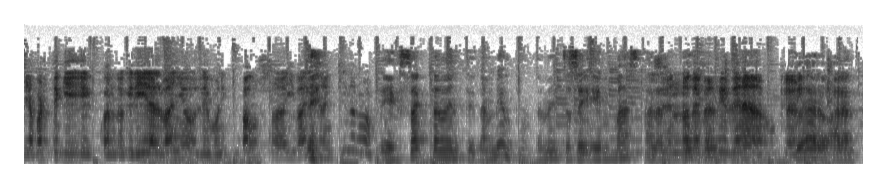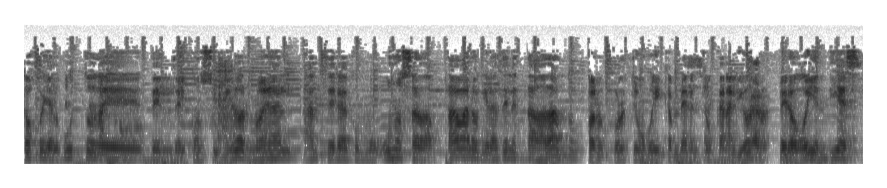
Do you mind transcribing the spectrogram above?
Y aparte que cuando quería ir al baño le ponís pausa y vais tranquilo, ¿no? Exactamente, también, pues, también. Entonces es más al Entonces antojo. no te perdís de nada, pues, claro. Claro, al antojo y al gusto de- del, del consumidor. No es al- antes era como uno se adaptaba a lo que la tele estaba dando. Por, por último podéis cambiar entre un canal y otro. Claro. Pero hoy en día es,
